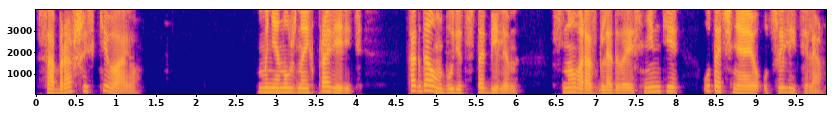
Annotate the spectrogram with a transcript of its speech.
Собравшись, киваю. Мне нужно их проверить. Когда он будет стабилен? Снова разглядывая снимки, уточняю у целителя.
